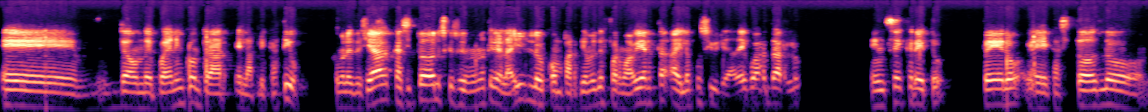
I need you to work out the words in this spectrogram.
eh, donde pueden encontrar el aplicativo. Como les decía, casi todos los que subimos material ahí lo compartimos de forma abierta. Hay la posibilidad de guardarlo en secreto, pero eh, casi todos lo,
